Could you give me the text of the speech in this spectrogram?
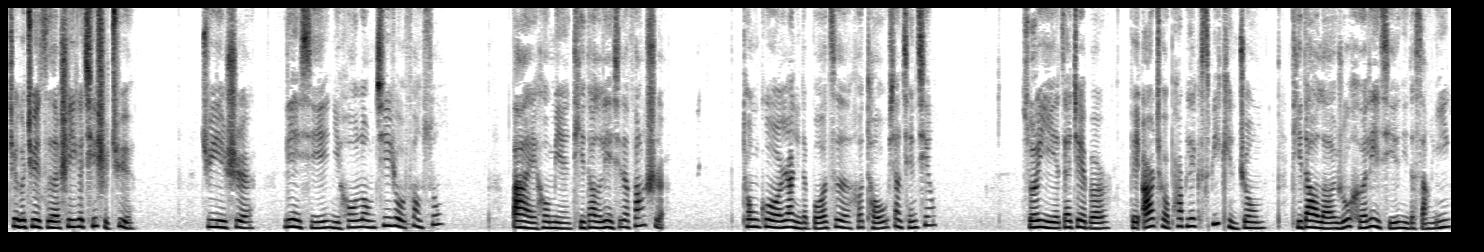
这个句子是一个祈使句，句意是练习你喉咙肌肉放松。by 后面提到了练习的方式，通过让你的脖子和头向前倾。所以，在这本《The Art of Public Speaking》中，提到了如何练习你的嗓音。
